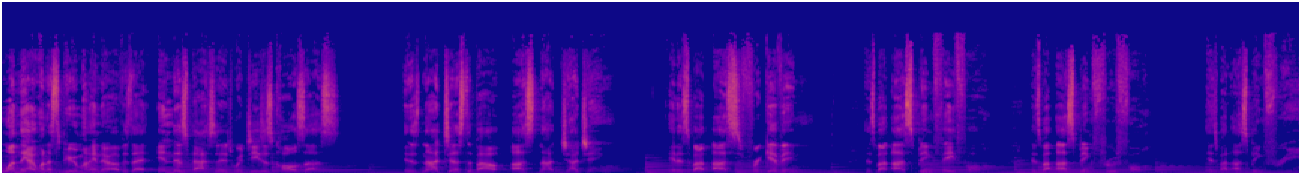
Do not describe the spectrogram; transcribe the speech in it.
one thing I want us to be reminded of is that in this passage where Jesus calls us, it is not just about us not judging. It is about us forgiving. It's about us being faithful. It's about us being fruitful. It's about us being free.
